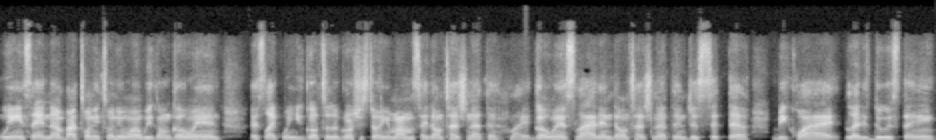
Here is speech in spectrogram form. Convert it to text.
we ain't saying nothing about 2021. we gonna go in. It's like when you go to the grocery store, your mama say, Don't touch nothing. Like go in, slide in, don't touch nothing. Just sit there, be quiet, let it do its thing.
